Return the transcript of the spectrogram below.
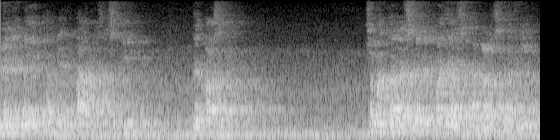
ada tanah sesegini kebebasan. Sementara sebagai pelajar sekarang adalah sangat ringan.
